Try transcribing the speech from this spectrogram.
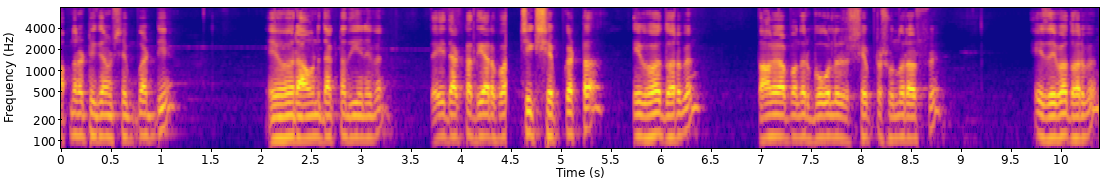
আপনারা ঠিক এরকম শেপ কাট দিয়ে এইভাবে রাউন্ডে দাগটা দিয়ে নেবেন। এই দাগটা দেওয়ার পর ঠিক শেপ কাটটা এইভাবে ধরবেন, তাহলে আপনাদের বগলের শেপটা সুন্দর আসবে। এই যেভাবে ধরবেন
